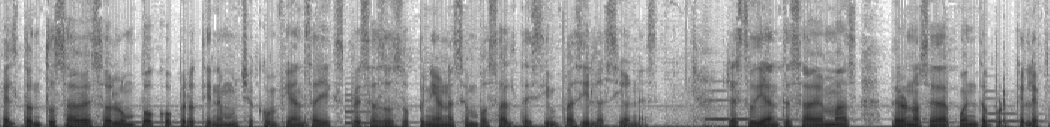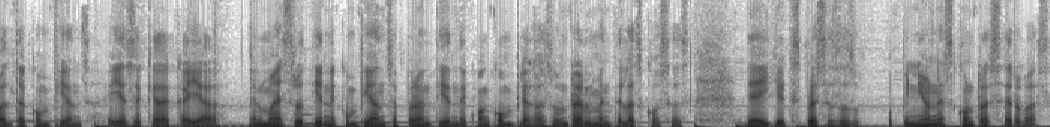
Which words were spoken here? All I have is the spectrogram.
El tonto sabe solo un poco pero tiene mucha confianza y expresa sus opiniones en voz alta y sin vacilaciones. El estudiante sabe más pero no se da cuenta porque le falta confianza, ella se queda callada. El maestro tiene confianza pero entiende cuán complejas son realmente las cosas, de ahí que expresa sus opiniones con reservas.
